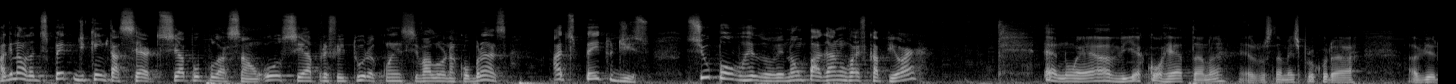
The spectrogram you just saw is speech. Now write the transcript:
Agnaldo, a despeito de quem está certo, se é a população ou se é a prefeitura com esse valor na cobrança, a despeito disso, se o povo resolver não pagar, não vai ficar pior? É, não é a via correta, né? É justamente procurar a via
